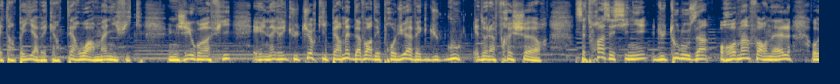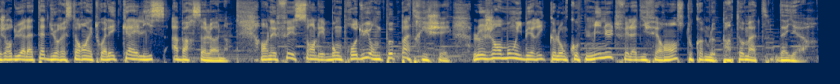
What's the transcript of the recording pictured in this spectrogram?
est un pays avec un terroir magnifique, une géographie et une agriculture qui permettent d'avoir des produits avec du goût et de la fraîcheur. Cette phrase est signée du Toulousain Romain Fornel, aujourd'hui à la tête du restaurant étoilé Caelis à Barcelone. En effet, sans les bons produits, on ne peut pas tricher. Le jambon ibérique que l'on coupe minute fait la différence, tout comme le pain tomate d'ailleurs.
